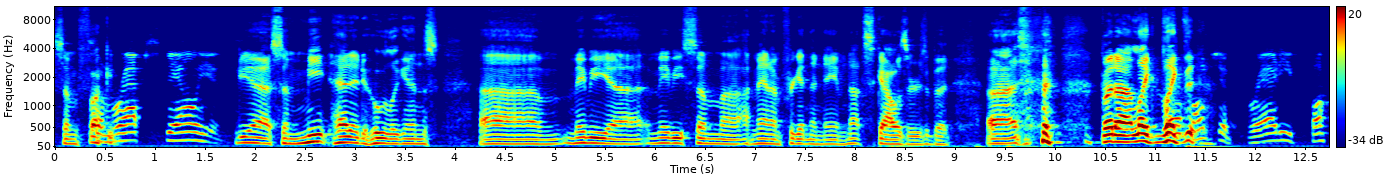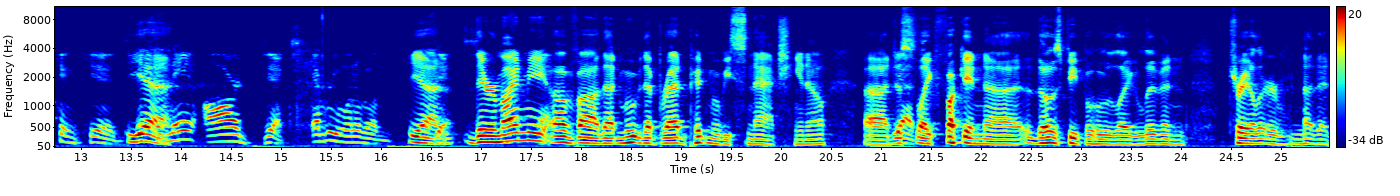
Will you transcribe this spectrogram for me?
Some fucking Some rapscallions. yeah, some meat-headed hooligans. Um, maybe, uh, maybe some. Uh, man, I'm forgetting the name. Not Scousers, but, uh, but uh, like like a the, bunch of bratty fucking kids. Yeah. And they are dicks. Every one of them. Yeah, dicks. they remind me of uh, that movie, that Brad Pitt movie, Snatch. You know, uh, just Yes. like fucking uh, those people who like live in trailer not, uh,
